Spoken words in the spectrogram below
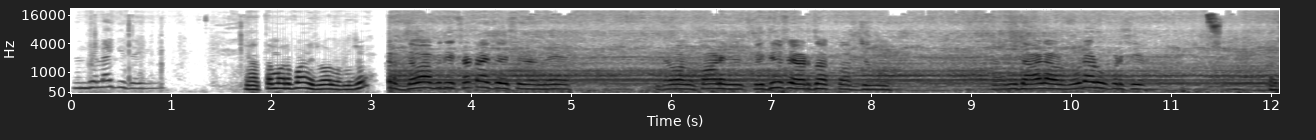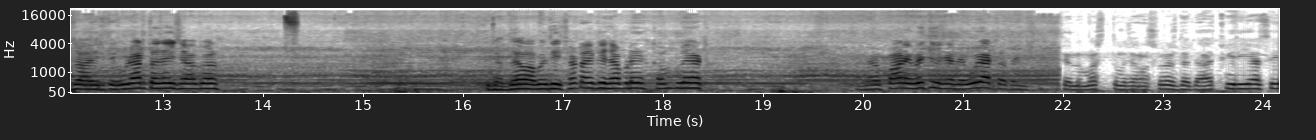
ધંધે લાગી જાય. હા, તમારે પાણી જ વાળવાનું છે? દવા બધી છટાઈ ગઈ છે અને દવાનું પાણી ભેગ્યું છે અડધો કપ જેવું. બધા આડાવડ ઉડાડવું પડશે. હજુ આવી રીતે ઉડાડતા જાય છે આગળ. દવા બધી છટાઈ ગઈ છે આપણે કમ્પ્લેટ અને પાણી વધ્યું છે અને ઉડાડતા થઈ છે. અને મસ્ત મજાનો સુરજ દાદા આચવી રહ્યા છે.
